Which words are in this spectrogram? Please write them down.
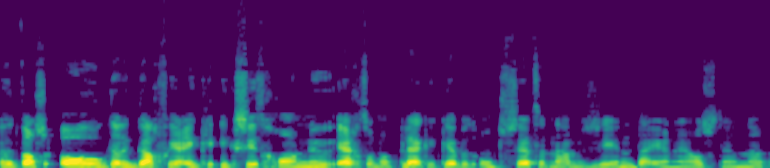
het was ook dat ik dacht van ja, ik, ik zit gewoon nu echt op mijn plek. Ik heb het ontzettend naar mijn zin bij NHL Stenden.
